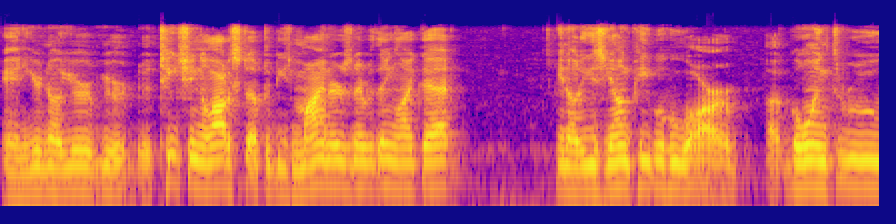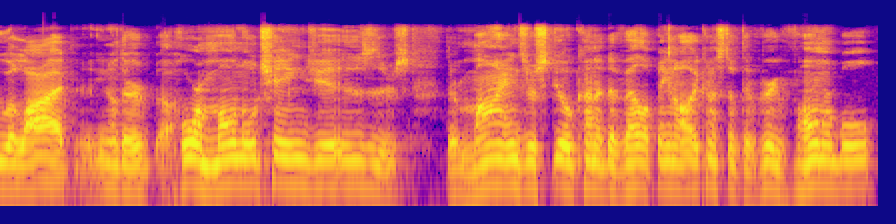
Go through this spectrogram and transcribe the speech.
and you know you're you're teaching a lot of stuff to these minors and everything like that, you know these young people who are uh, going through a lot you know their uh, hormonal changes there's their minds are still kind of developing all that kind of stuff they're very vulnerable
